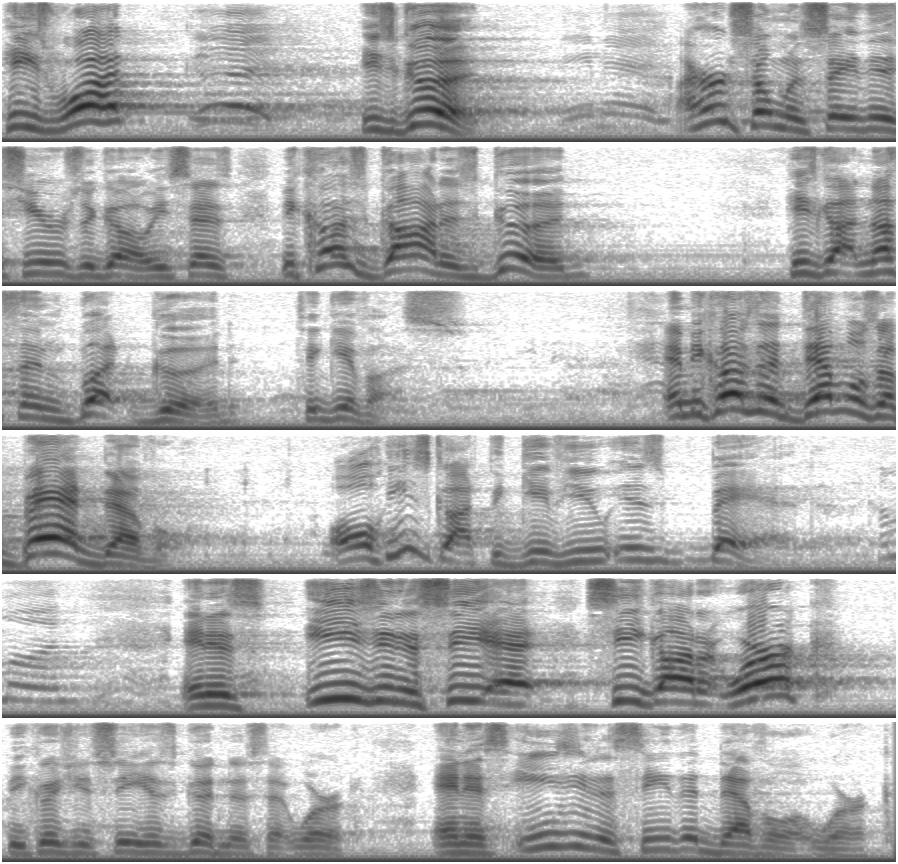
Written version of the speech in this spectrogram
He's what? Good. He's good. Amen. I heard someone say this years ago. He says, Because God is good, He's got nothing but good to give us. And because the devil's a bad devil, all he's got to give you is bad. Come on. And it's easy to see, at, see God at work because you see his goodness at work. And it's easy to see the devil at work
